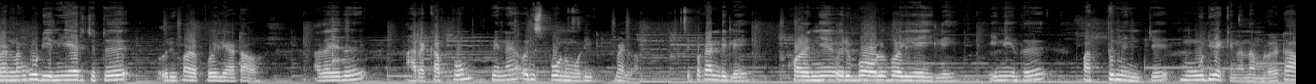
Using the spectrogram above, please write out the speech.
വെള്ളം കൂടിയെന്ന് വിചാരിച്ചിട്ട് ഒരു കുഴപ്പമില്ല കേട്ടോ അതായത് അര കപ്പും പിന്നെ ഒരു സ്പൂണും കൂടി വെള്ളം. ഇപ്പോൾ കണ്ടില്ലേ? കുഴഞ്ഞ് ഒരു ബോൾ പൊളിയായില്ലേ ഇനി ഇത് പത്ത് മിനിറ്റ് മൂടി വെക്കണം നമ്മൾ കേട്ടോ.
